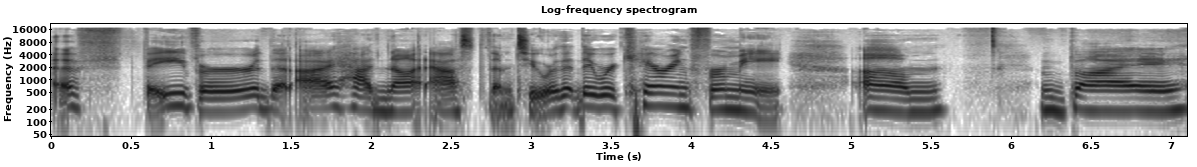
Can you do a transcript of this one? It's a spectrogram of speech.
a favor that I had not asked them to, or that they were caring for me um, by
